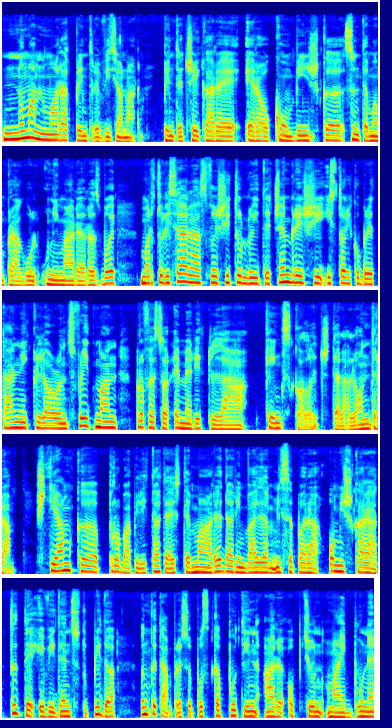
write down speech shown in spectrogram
Nu m-am numărat printre vizionari, printre cei care erau convinși că suntem în pragul unui mare război, mărturisea la sfârșitul lui decembrie și istoricul britanic Lawrence Friedman, profesor emerit la King's College de la Londra. Știam că probabilitatea este mare, dar invazia mi se părea o mișcare atât de evident stupidă încât am presupus că Putin are opțiuni mai bune,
